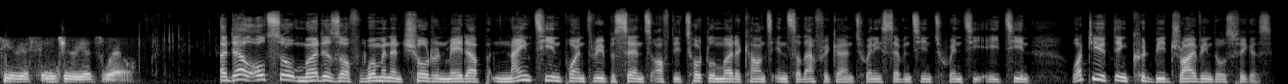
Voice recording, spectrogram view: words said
serious injury as well. Adele, also murders of women and children made up 19.3% of the total murder count in South Africa in 2017 2018. What do you think could be driving those figures?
